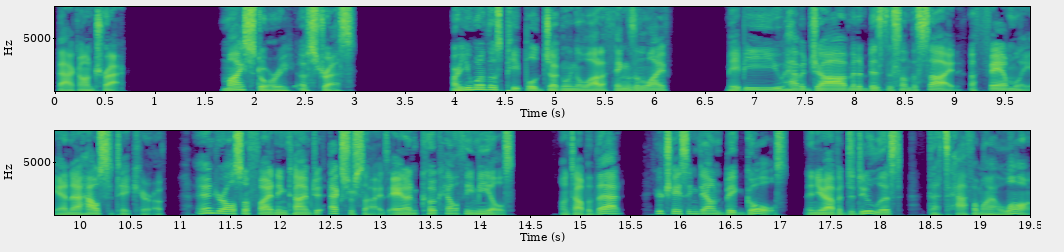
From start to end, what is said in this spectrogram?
back on track. My story of stress. Are you one of those people juggling a lot of things in life? Maybe you have a job and a business on the side, a family, and a house to take care of and you're also finding time to exercise and cook healthy meals. On top of that, you're chasing down big goals, and you have a to do list that's half a mile long.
